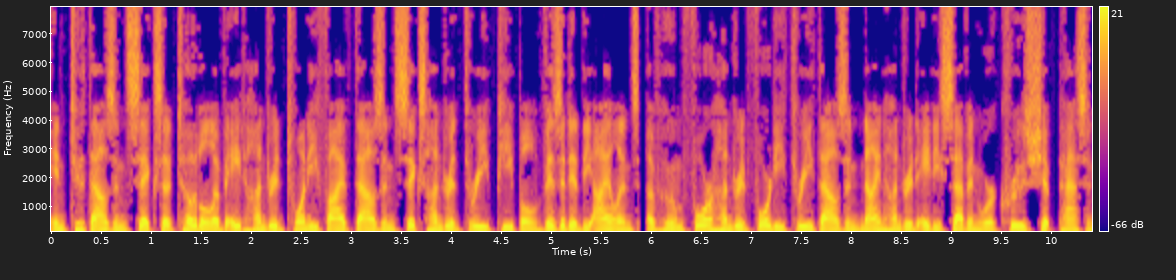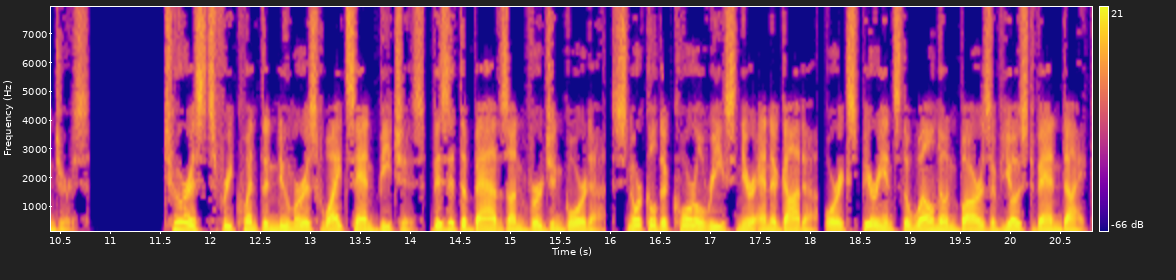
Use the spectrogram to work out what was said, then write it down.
In 2006 a total of 825,603 people visited the islands, of whom 443,987 were cruise ship passengers. Tourists frequent the numerous white sand beaches, visit the baths on Virgin Gorda, snorkel the coral reefs near Anegada, or experience the well-known bars of Jost van Dyke.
